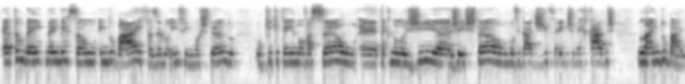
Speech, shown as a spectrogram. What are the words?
é também na imersão em Dubai, fazendo, enfim, mostrando o que, que tem inovação, é, tecnologia, gestão, novidades de diferentes mercados lá em Dubai.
